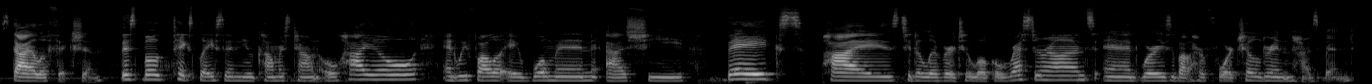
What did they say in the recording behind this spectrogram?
style of fiction. This book takes place in New Town, Ohio, and we follow a woman as she bakes pies to deliver to local restaurants and worries about her four children and husband.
